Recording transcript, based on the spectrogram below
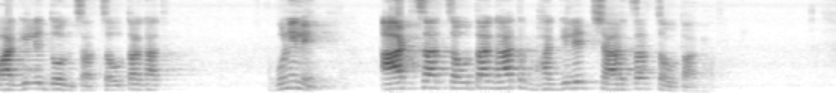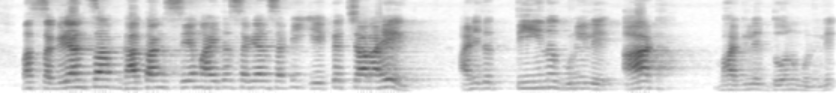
भागिले दोनचा चौथा घात. गुणिले आठचा चौथा घात भागिले चारचा चौथा घात. मग सगळ्यांचा घातांक सेम आहे तर सगळ्यांसाठी एकच चार आहे. आणि तर तीन गुणिले आठ भागिले दोन गुणिले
